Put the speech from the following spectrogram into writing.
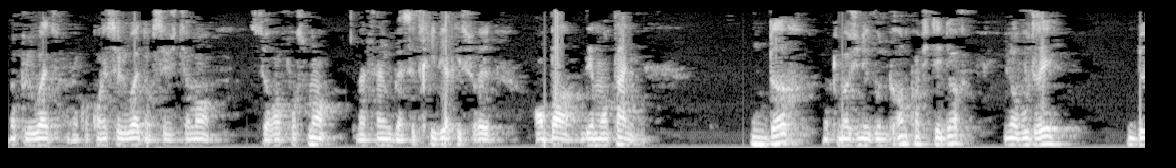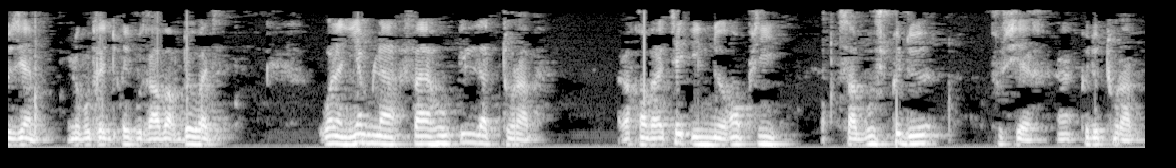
donc le wad, donc on connaissait le wad, donc c'est justement ce renfoncement, ou cette rivière qui serait en bas des montagnes d'or, donc imaginez-vous une grande quantité d'or, il en voudrait une deuxième, il en voudrait, il voudrait avoir deux wads. Alors qu'en vérité, il ne remplit sa bouche que de poussière, hein, que de turab,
